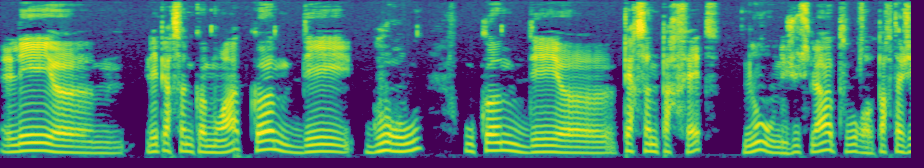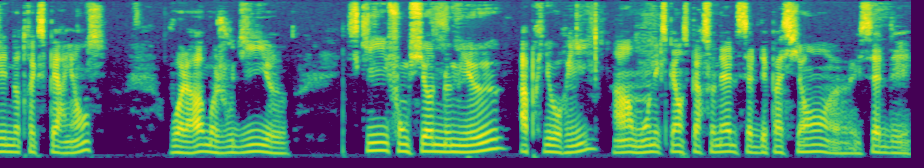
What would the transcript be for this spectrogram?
les, euh, les personnes comme moi comme des gourous ou comme des euh, personnes parfaites. Non, on est juste là pour partager notre expérience. Voilà, moi je vous dis euh, ce qui fonctionne le mieux, a priori, hein, mon expérience personnelle, celle des patients et celle des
